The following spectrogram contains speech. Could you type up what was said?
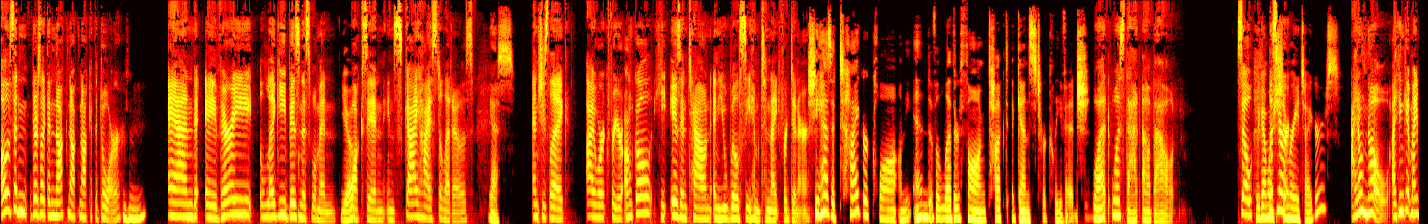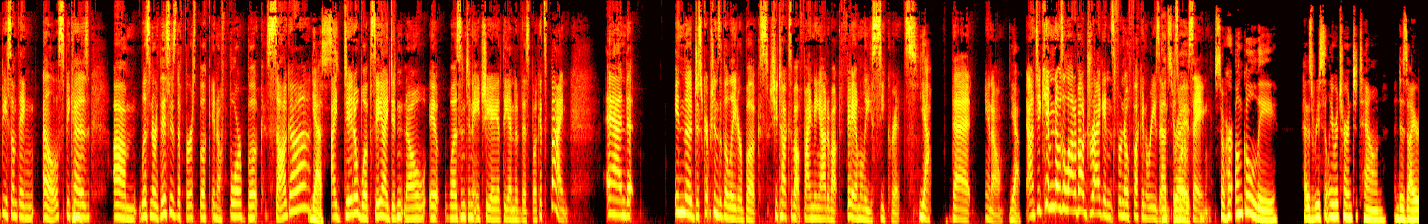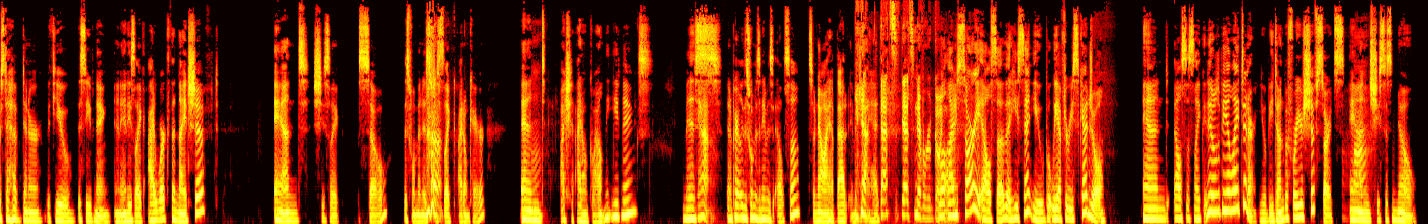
all of a sudden there's like a knock, knock, knock at the door, Mhm. and a very leggy businesswoman Yep. walks in in sky high stilettos. Yes. And she's like, I work for your uncle. He is in town, and you will see him tonight for dinner. She has a tiger claw on the end of a leather thong tucked against her cleavage. What was that about? So We got more listener, shimmery tigers. I don't know. I think it might be something else because, um, listener, this is the first book in a four book saga. Yes. I did a whoopsie. I didn't know it wasn't an HEA at the end of this book. It's fine. And in the descriptions of the later books, she talks about finding out about family secrets Yeah. that, you know, Yeah. Auntie Kim knows a lot about dragons for no fucking reason. That's is what I'm saying. So her uncle Lee has recently returned to town and desires to have dinner with you this evening. And Andy's like, I work the night shift. And she's like, so this woman is just like, I don't care. And mm-hmm. I should, I don't go out in the evenings. Miss. Yeah. And apparently this woman's name is Elsa. So now I have that image in my Yeah, head. that's that's never going. well, I'm sorry, Elsa, that he sent you, but we have to reschedule. And Elsa's like, it'll be a light dinner. You'll be done before your shift starts. Uh-huh. And she says, no.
